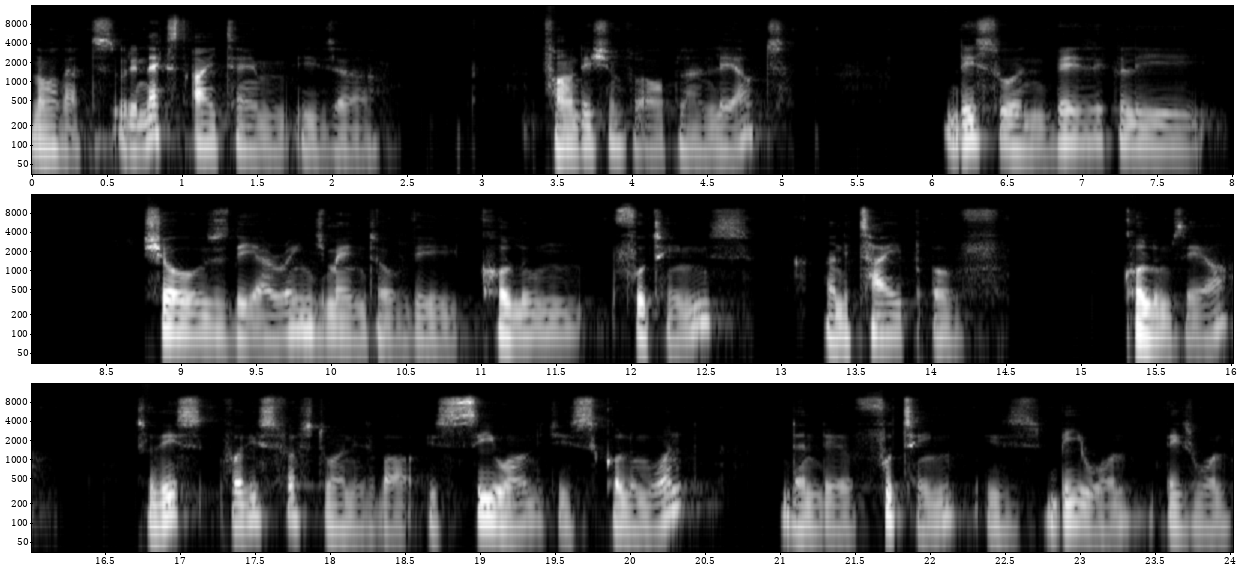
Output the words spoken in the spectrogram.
all that. So the next item is a foundation floor plan layout. This one basically shows the arrangement of the column footings and the type of columns they are. So this for this first one is about is C1, which is column one. Then the footing is B1, base one.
